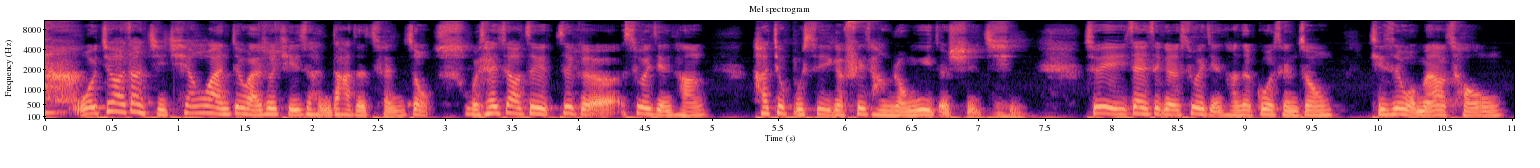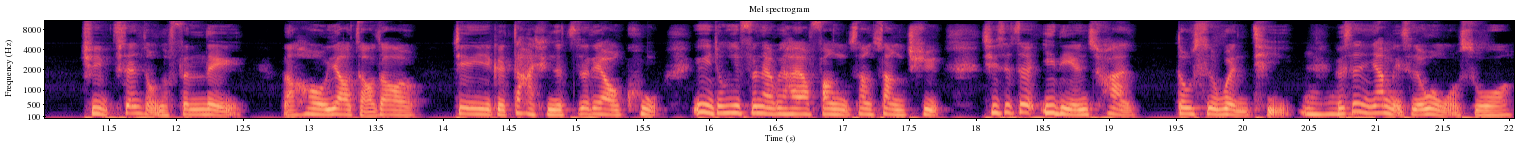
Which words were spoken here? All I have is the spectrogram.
我就要这样几千万，对我来说其实是很大的沉重。我才知道这这个数位检查，它就不是一个非常容易的事情。所以在这个数位检查的过程中，其实我们要从去三种的分类，然后要找到建立一个大型的资料库，因为你东西分来分它要放上上去，其实这一连串都是问题。嗯可是人家每次都问我说，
